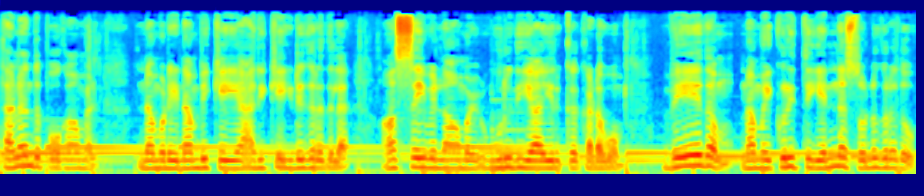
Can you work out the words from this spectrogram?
தளர்ந்து போகாமல் நம்முடைய நம்பிக்கையை அறிக்கை இடுகிறதுல அசைவில்லாமல் உறுதியாக இருக்க கடவோம். வேதம் நம்மை குறித்து என்ன சொல்லுகிறதோ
